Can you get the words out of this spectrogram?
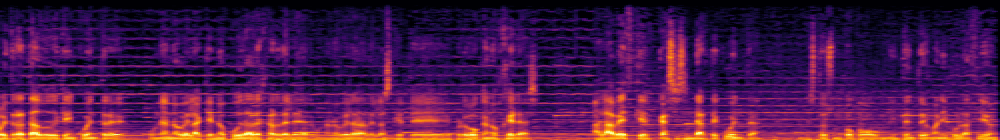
o he tratado de que encuentre, una novela que no pueda dejar de leer, una novela de las que te provocan ojeras, a la vez que casi sin darte cuenta, esto es un poco un intento de manipulación,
